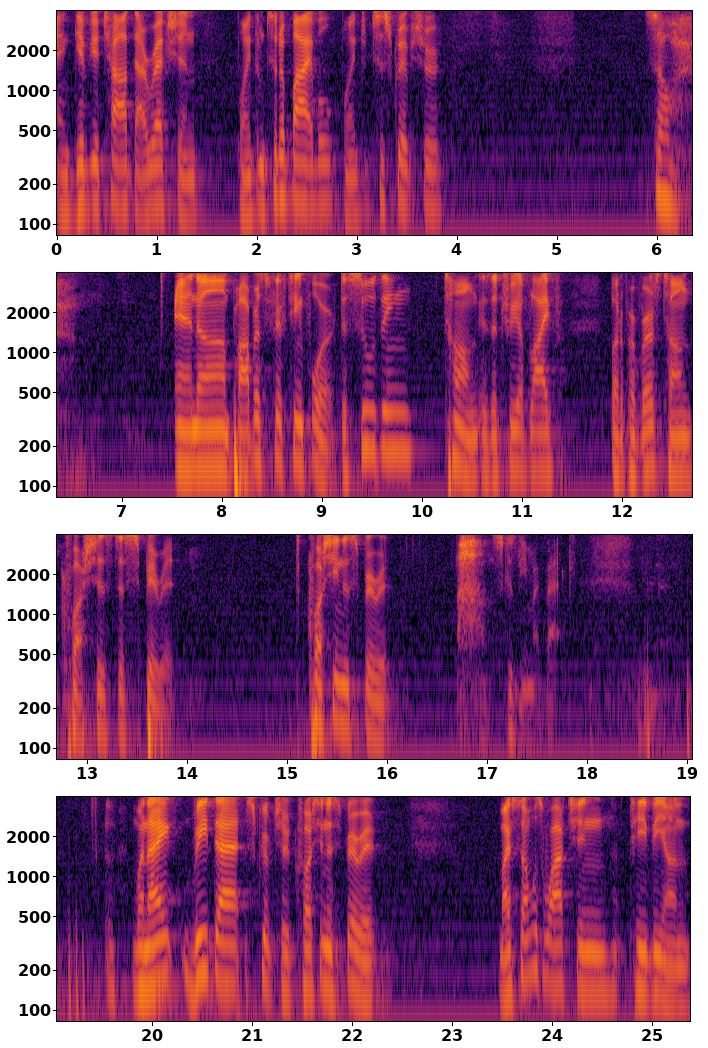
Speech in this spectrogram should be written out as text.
and give your child direction. Point them to the Bible, point them to Scripture. So, and um, Proverbs 15 4 the soothing tongue is a tree of life, but a perverse tongue crushes the spirit. Crushing the spirit. Ah, excuse me, my back. When I read that scripture, crushing the spirit, my son was watching TV on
